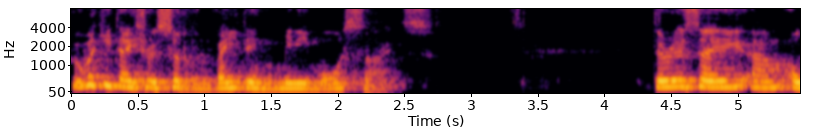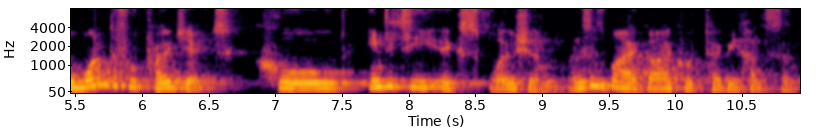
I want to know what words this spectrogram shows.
But Wikidata is sort of invading many more sites. There is a, um, a wonderful project called Entity Explosion. And this is by a guy called Toby Hudson.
